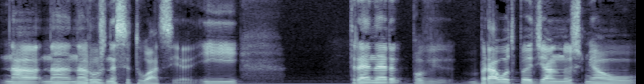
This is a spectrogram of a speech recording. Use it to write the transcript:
na, na, na różne sytuacje. I trener brał odpowiedzialność, miał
